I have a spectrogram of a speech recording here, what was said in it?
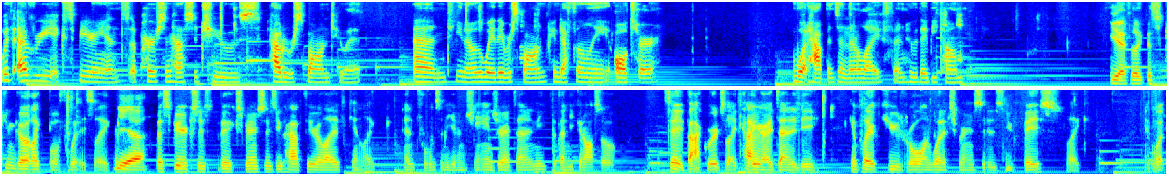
with every experience, a person has to choose how to respond to it. And, you know, the way they respond can definitely alter what happens in their life and who they become. Yeah, I feel like this can go like both ways. Like Yeah, the experiences, the experiences you have through your life can like influence and even change your identity. But then you can also say it backwards, like how your identity can play a huge role in what experiences you face, like and what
